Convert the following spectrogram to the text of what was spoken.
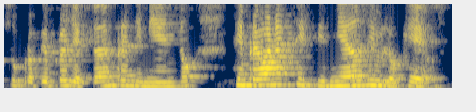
su propio proyecto de emprendimiento, siempre van a existir miedos y bloqueos.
